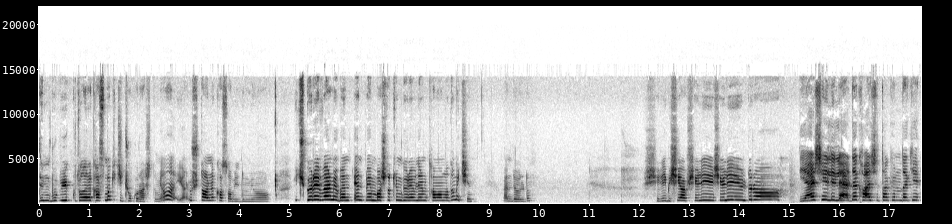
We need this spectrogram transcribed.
Dün bu büyük kutulara kasmak için çok uğraştım. Ama ya 3 tane kasabildim ya. Hiç görev vermiyor. Ben en, en başta tüm görevlerimi tamamladığım için. Ben de öldüm. Şeli bir şey yap. Şeli, Şeli öldür ha. Diğer şellilerde karşı takımdaki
